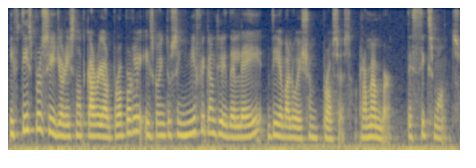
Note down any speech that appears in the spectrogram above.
If this procedure is not carried out properly, it's going to significantly delay the evaluation process. Remember, the six months.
